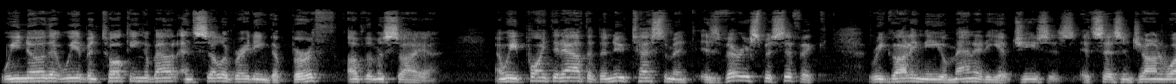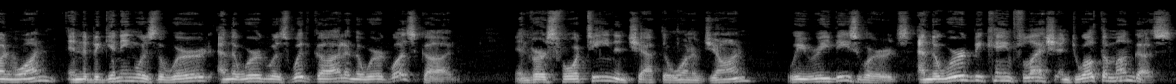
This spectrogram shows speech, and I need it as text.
we know that we have been talking about and celebrating the birth of the Messiah. And we pointed out that the New Testament is very specific regarding the humanity of Jesus. It says in John 1 1, In the beginning was the Word, and the Word was with God, and the Word was God. In verse 14 in chapter 1 of John, we read these words And the Word became flesh and dwelt among us,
